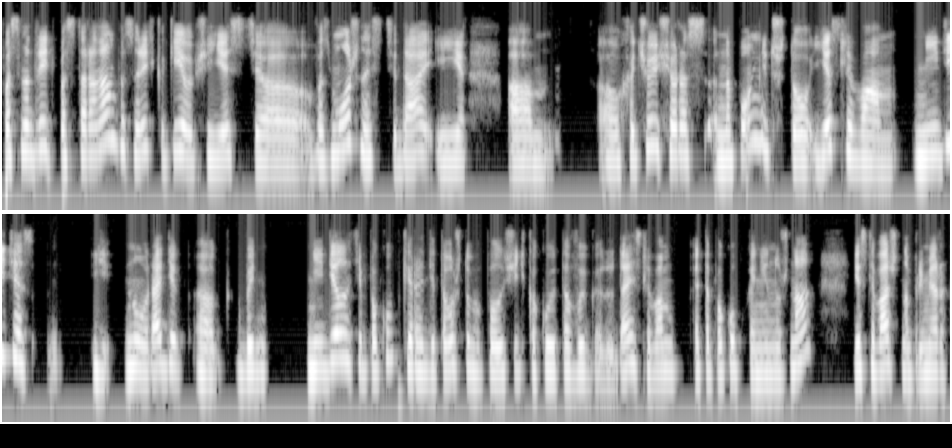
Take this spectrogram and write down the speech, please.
посмотреть по сторонам, посмотреть, какие вообще есть э, возможности, да, и э, хочу еще раз напомнить, что если вам не идите, ну, ради, э, как бы, не делайте покупки ради того, чтобы получить какую-то выгоду, да, если вам эта покупка не нужна, если ваш, например,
